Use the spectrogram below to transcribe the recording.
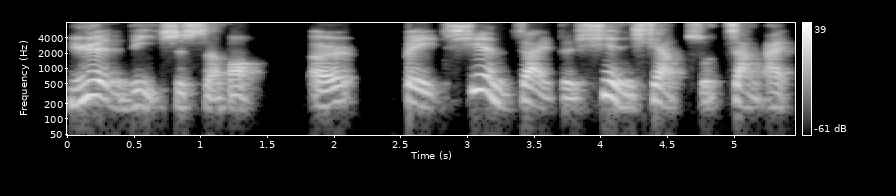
愿力是什么，而被现在的现象所障碍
